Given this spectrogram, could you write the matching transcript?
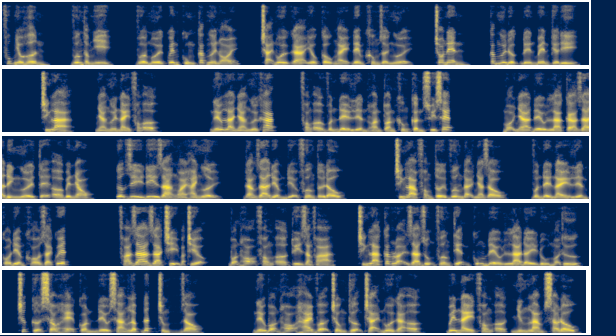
Phúc nhiều hơn, Vương Thẩm Nhi, vừa mới quên cùng các ngươi nói, trại nuôi gà yêu cầu ngày đêm không rời người, cho nên, các ngươi được đến bên kia đi. Chính là, nhà ngươi này phong ở. Nếu là nhà người khác, phong ở vấn đề liền hoàn toàn không cần suy xét. Mọi nhà đều là cả gia đình người tễ ở bên nhau, ước gì đi ra ngoài hai người, đàng ra điểm địa phương tới đâu. Chính là phong tới vương đại nhà giàu, vấn đề này liền có điểm khó giải quyết. Phá ra giá trị bạc triệu, bọn họ phòng ở tuy rằng phá, chính là các loại gia dụng phương tiện cũng đều là đầy đủ mọi thứ, trước cửa sau hè còn đều sáng lập đất trồng rau. Nếu bọn họ hai vợ chồng thượng trại nuôi gà ở, bên này phòng ở nhưng làm sao đâu.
